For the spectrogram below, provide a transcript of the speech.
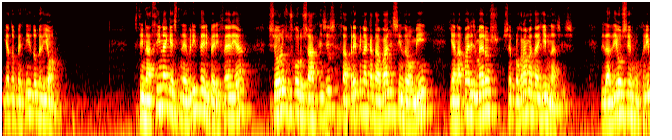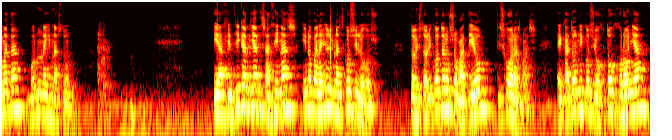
για το παιχνίδι των παιδιών. Στην Αθήνα και στην ευρύτερη περιφέρεια, σε όλους τους χώρους άθλησης, θα πρέπει να καταβάλει συνδρομή για να πάρεις μέρος σε προγράμματα γύμνασης. Δηλαδή όσοι έχουν χρήματα μπορούν να γυμναστούν. Η αθλητική καρδιά της Αθήνας είναι ο Πανελλήνιος Γυμναστικός Σύλλογος, το ιστορικότερο σωματείο της χώρας μας. 128 χρόνια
